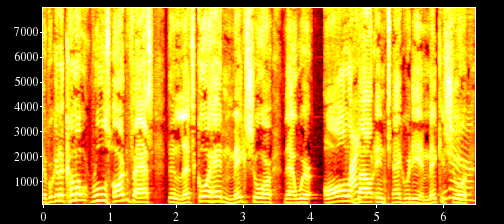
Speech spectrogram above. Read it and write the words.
if we're going to come up with rules hard and fast, then let's go ahead and make sure that we're all I- about integrity and making No. sure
